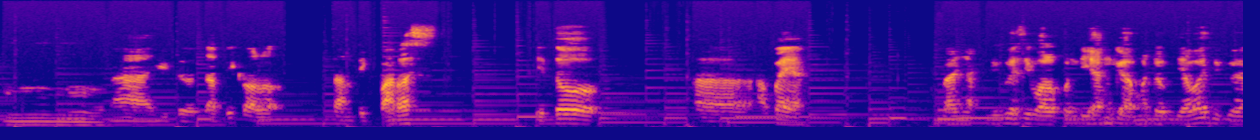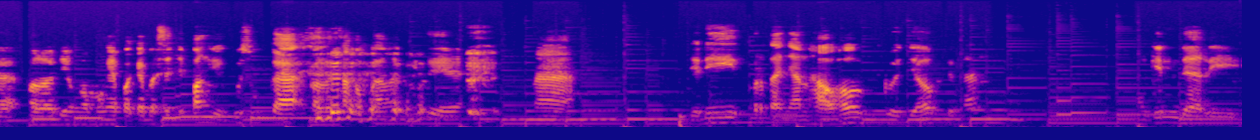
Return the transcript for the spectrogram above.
Hmm, Nah gitu. Tapi kalau cantik paras itu eh, apa ya? Banyak juga sih walaupun dia nggak mendok Jawa juga kalau dia ngomongnya pakai bahasa Jepang ya gue suka kalau cakep banget gitu ya. Nah jadi pertanyaan hal-hal gue jawab dengan mungkin dari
